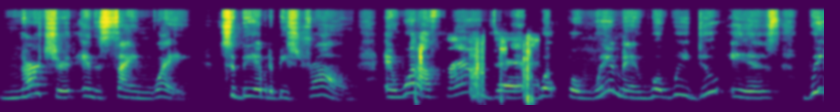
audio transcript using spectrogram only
nurtured in the same way to be able to be strong and what i found that what for women what we do is we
